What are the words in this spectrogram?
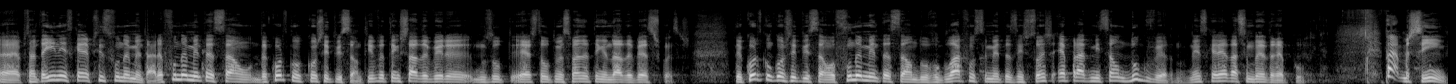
Uh, portanto, aí nem sequer é preciso fundamentar. A fundamentação, de acordo com a Constituição, tive, tenho estado a ver, nos, esta última semana, tenho andado a ver essas coisas. De acordo com a Constituição, a fundamentação do regular funcionamento das instituições é para a admissão do Governo, nem sequer é da Assembleia da República. Pá, mas sim,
